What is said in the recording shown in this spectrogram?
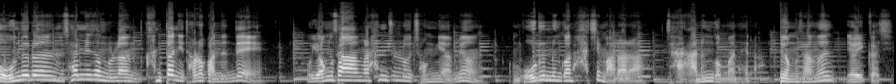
오늘은 설민석 논란 간단히 다뤄봤는데 뭐 영상을 한 줄로 정리하면 모르는 건 하지 말아라. 잘 아는 것만 해라. 이 영상은 여기까지.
